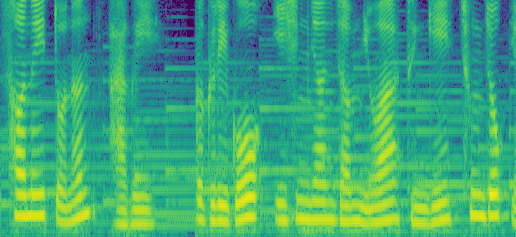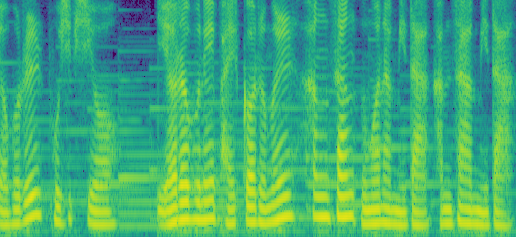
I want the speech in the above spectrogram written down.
선의 또는 악의, 그리고 20년 점유와 등기 충족 여부를 보십시오. 여러분의 발걸음을 항상 응원합니다. 감사합니다.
